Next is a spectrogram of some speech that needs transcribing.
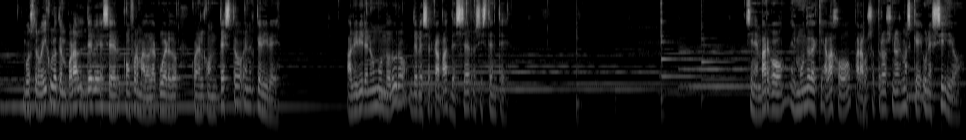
Vuestro vehículo temporal debe ser conformado de acuerdo con el contexto en el que vive. Al vivir en un mundo duro, debe ser capaz de ser resistente. Sin embargo, el mundo de aquí abajo para vosotros no es más que un exilio,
